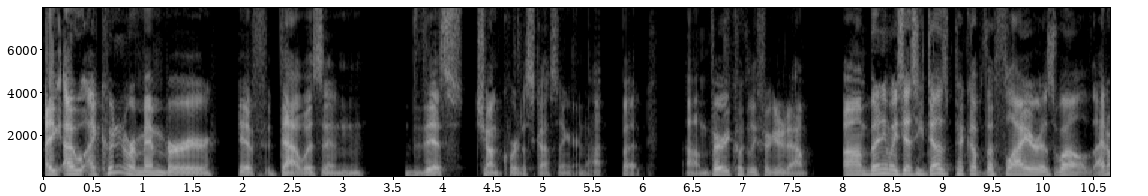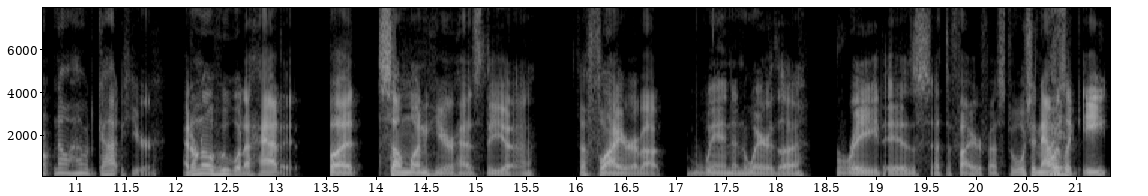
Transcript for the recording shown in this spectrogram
I, I I couldn't remember if that was in this chunk we're discussing or not, but um, very quickly figured it out. Um, but anyways, yes, he does pick up the flyer as well. I don't know how it got here. I don't know who would have had it, but someone here has the uh the flyer about when and where the raid is at the fire festival, which now is like eight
